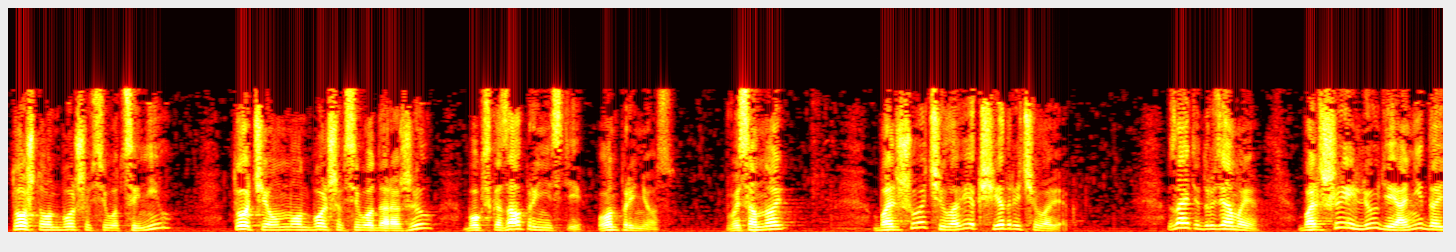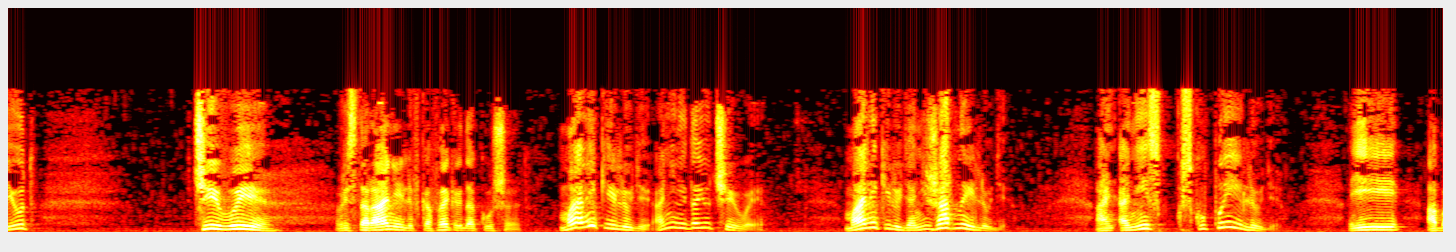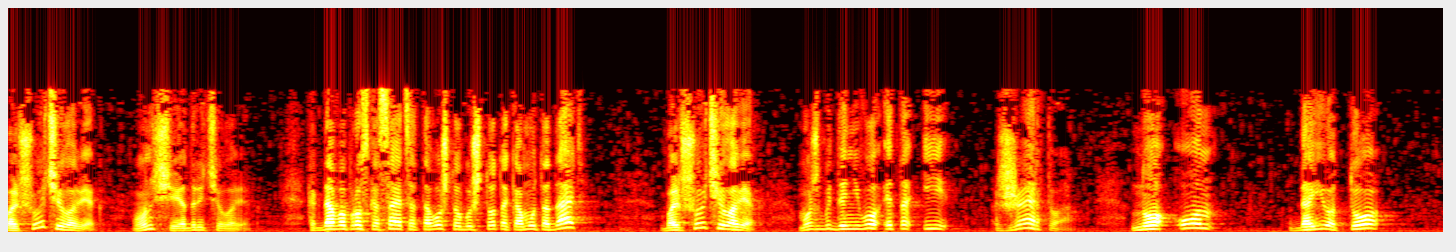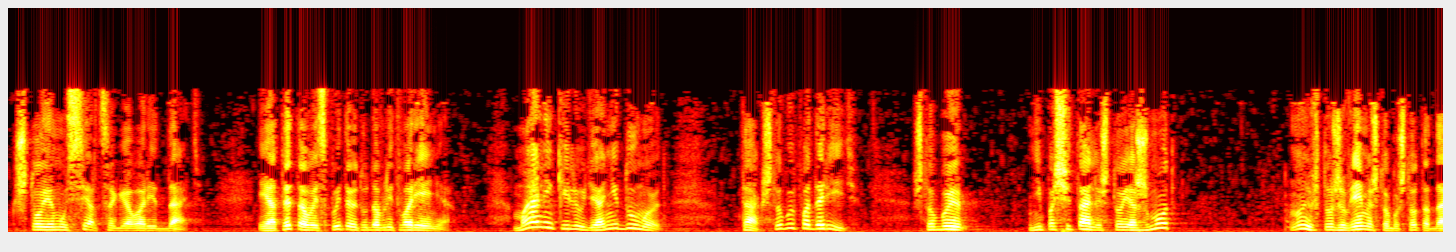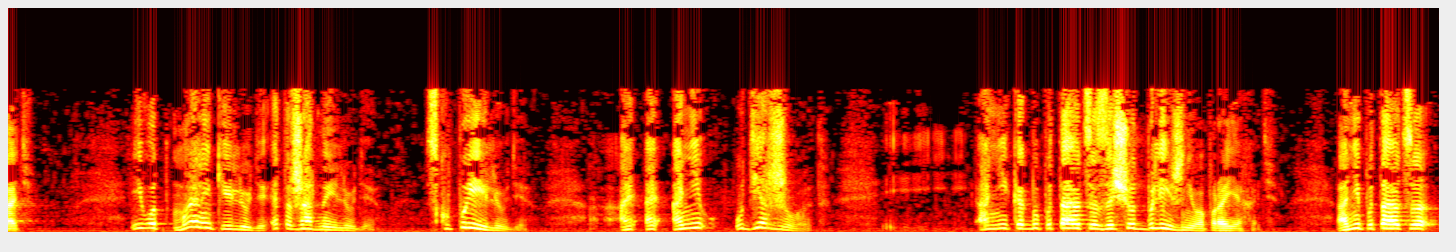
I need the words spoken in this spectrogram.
то, что он больше всего ценил, то, чем он больше всего дорожил, Бог сказал принести, он принес. Вы со мной? Большой человек, щедрый человек. Знаете, друзья мои, большие люди, они дают чаевые в ресторане или в кафе, когда кушают. Маленькие люди, они не дают чаевые. Маленькие люди, они жадные люди. Они скупые люди. И, а большой человек, он щедрый человек. Когда вопрос касается того, чтобы что-то кому-то дать, большой человек, может быть, для него это и жертва, но он дает то, что ему сердце говорит дать. И от этого испытывает удовлетворение. Маленькие люди, они думают, так, чтобы подарить, чтобы не посчитали, что я жмот, ну и в то же время, чтобы что-то дать. И вот маленькие люди, это жадные люди, скупые люди. А, а, они удерживают. Они как бы пытаются за счет ближнего проехать. Они пытаются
